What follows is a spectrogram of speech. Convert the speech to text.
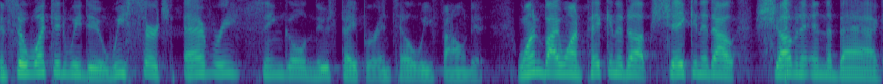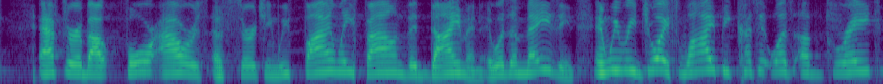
And so, what did we do? We searched every single newspaper until we found it. One by one, picking it up, shaking it out, shoving it in the bag. After about four hours of searching, we finally found the diamond. It was amazing. And we rejoiced. Why? Because it was of great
